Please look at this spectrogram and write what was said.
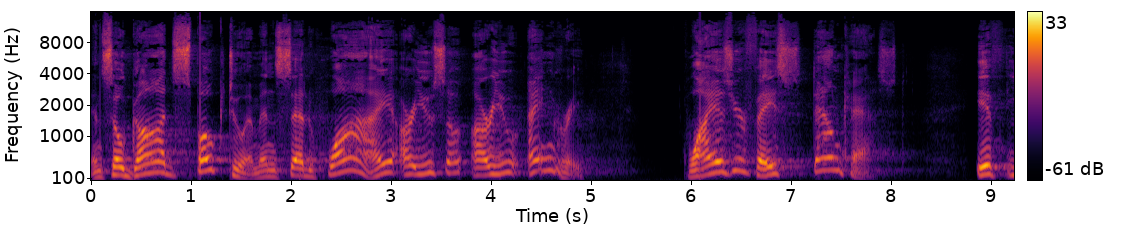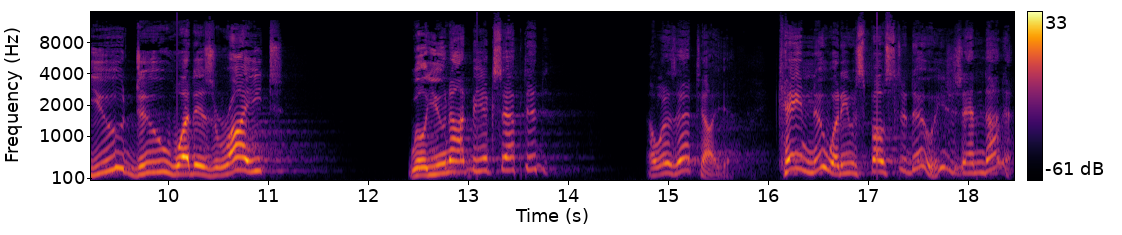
And so God spoke to him and said, Why are you so are you angry? Why is your face downcast? If you do what is right, will you not be accepted? Now, what does that tell you? Cain knew what he was supposed to do, he just hadn't done it.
